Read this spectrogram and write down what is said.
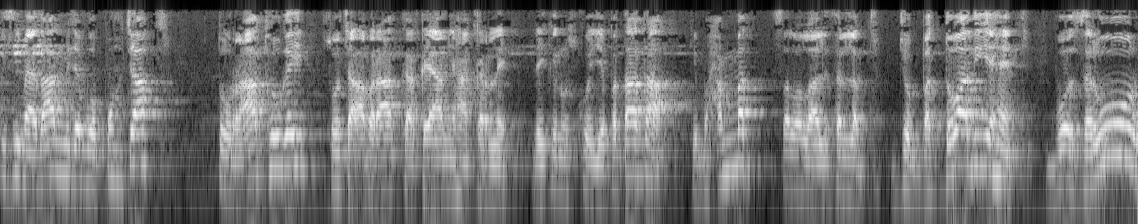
کسی میدان میں جب وہ پہنچا تو رات ہو گئی، سوچا اب رات کا قیام یہاں کر لے۔ لیکن اس کو یہ پتا تھا کہ محمد صلی اللہ علیہ وسلم جو بدعا دیے ہیں، وہ ضرور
